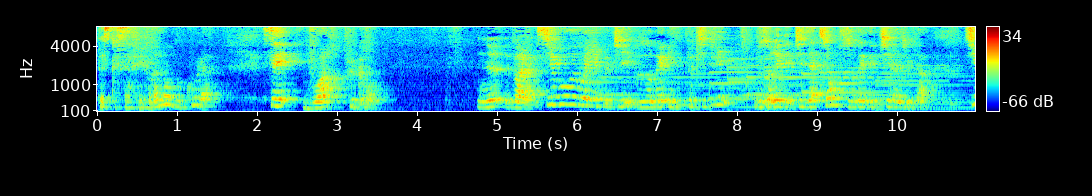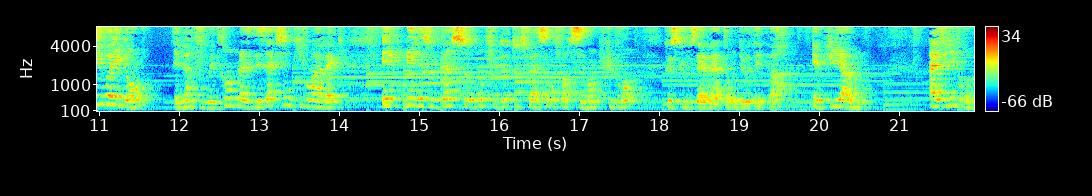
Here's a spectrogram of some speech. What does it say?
parce que ça fait vraiment beaucoup là, c'est voir plus grand voilà, si vous vous voyez petit, vous aurez une petite vie, vous aurez des petites actions, vous aurez des petits résultats. Si vous voyez grand, eh bien, vous mettrez en place des actions qui vont avec et les résultats seront de toute façon forcément plus grands que ce que vous avez attendu au départ. Et puis euh, à vivre,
